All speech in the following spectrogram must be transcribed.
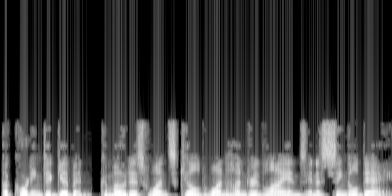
According to Gibbon, Commodus once killed 100 lions in a single day.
